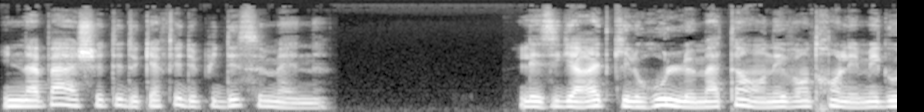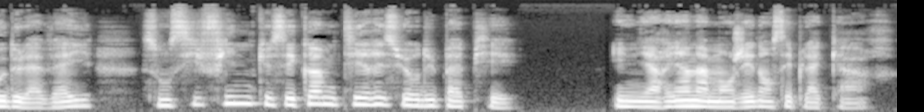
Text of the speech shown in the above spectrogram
Il n'a pas acheté de café depuis des semaines. Les cigarettes qu'il roule le matin en éventrant les mégots de la veille sont si fines que c'est comme tirer sur du papier. Il n'y a rien à manger dans ses placards.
